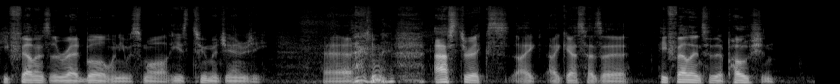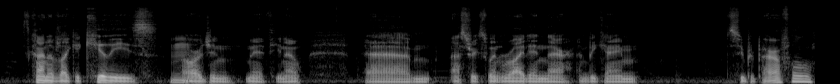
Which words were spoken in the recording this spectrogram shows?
He fell into the Red Bull when he was small. He has too much energy. Uh, Asterix, I, I guess, has a. He fell into the potion. It's kind of like Achilles' origin myth, you know. Um, Asterix went right in there and became super powerful.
